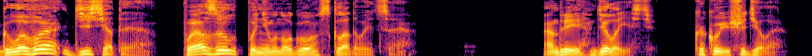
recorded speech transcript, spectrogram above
Глава десятая. Пазл понемногу складывается. «Андрей, дело есть». «Какое еще дело?»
